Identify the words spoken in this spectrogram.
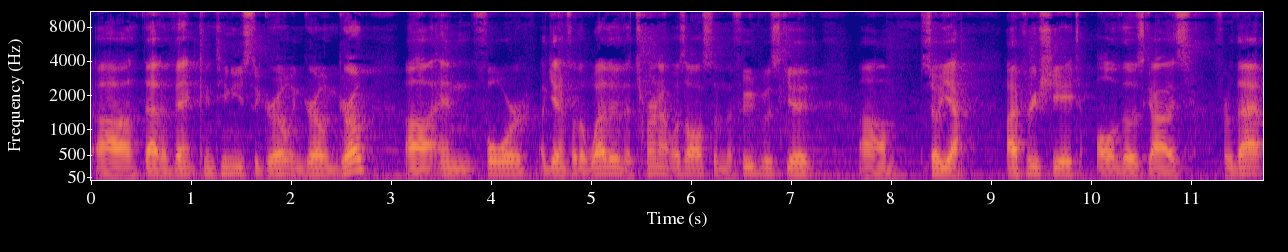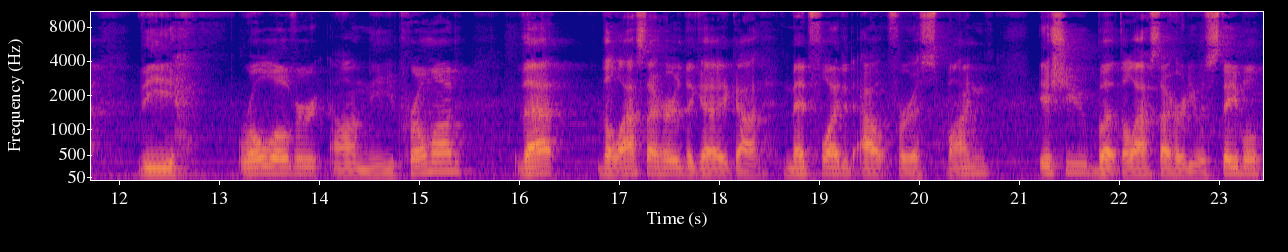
uh, that event continues to grow and grow and grow. Uh, and for, again, for the weather, the turnout was awesome. The food was good. Um, so, yeah, I appreciate all of those guys for that. The rollover on the Pro Mod, that the last I heard, the guy got med flighted out for a spine issue, but the last I heard he was stable.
